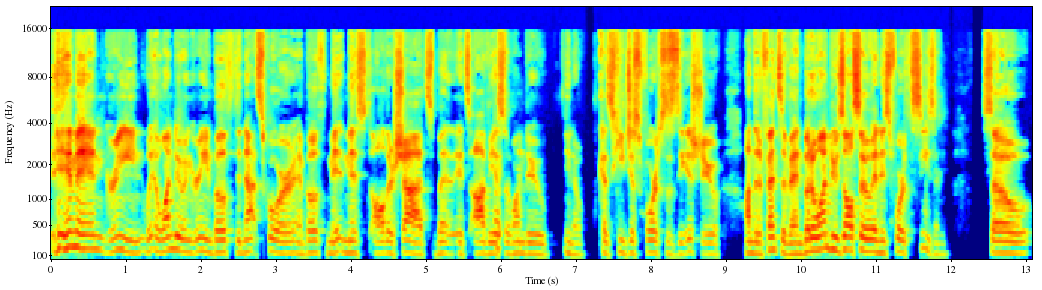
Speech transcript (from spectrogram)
him and Green, Iwundu and Green both did not score and both missed all their shots, but it's obvious Iwundu, you know, because he just forces the issue on the defensive end. But Iwundu's also in his fourth season. So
